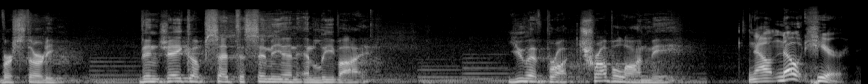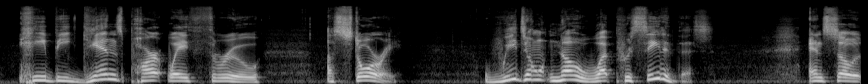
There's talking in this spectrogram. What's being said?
verse 30. Then Jacob said to Simeon and Levi, You have brought trouble on me. Now, note here, he begins partway through a story. We don't know what preceded this. And so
